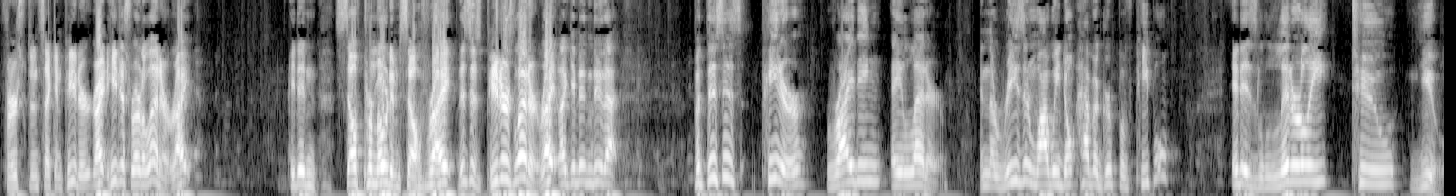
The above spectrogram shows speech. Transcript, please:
first and second Peter, right? He just wrote a letter, right? He didn't self promote himself, right? This is Peter's letter, right? Like he didn't do that. But this is Peter writing a letter. And the reason why we don't have a group of people, it is literally to you.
